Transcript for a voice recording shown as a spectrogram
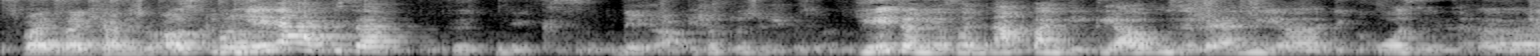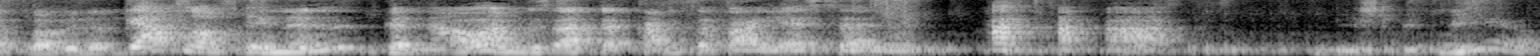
zwei, drei Kernchen und rausgenommen. jeder hat gesagt, wird nix. Nee, ja, ich habe das nicht gesagt. Jeder hier von Nachbarn, die glauben, sie wären hier die großen äh, Gärtnerinnen. Gärtnerinnen, genau, haben gesagt, das kannst du vergessen. Nicht mit mir.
